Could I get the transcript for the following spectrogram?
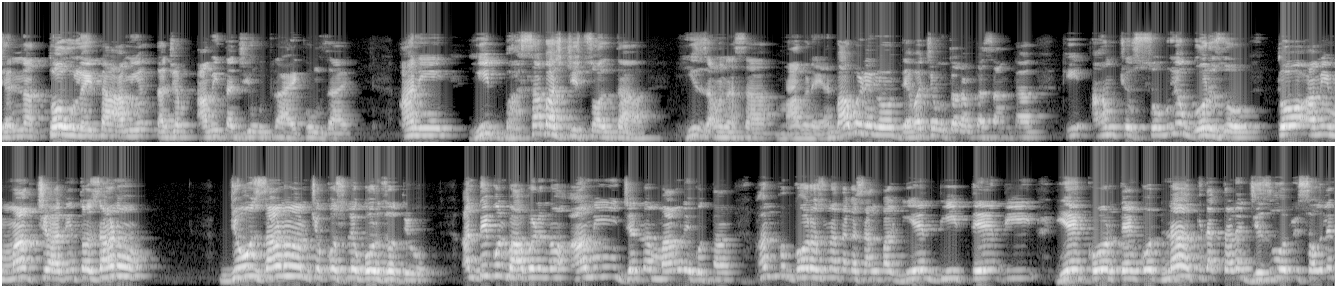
जेन्ना तो उलयता आमी ताजे आमी ताजी उतरां आयकूंक जाय. आनी ही भासाभास जी चलता ही जावन आसा मागणें. आनी बाबडे न्हू देवाचें उतर आमकां सांगता की आमच्यो सगल्यो गरजो तो आमी मागच्या आदी तो जाणो. देव जाणो आमच्यो कसल्यो गरजो त्यो. आनी देखून बाबडे न्हू आमी जेन्ना मागणी करता आमकां गरज ना ताका सांगपाक हें दी तें दी हें कर तें कर. ना कित्याक ताणें जेजू बी सगलें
